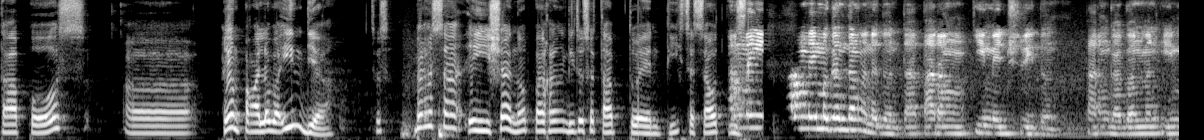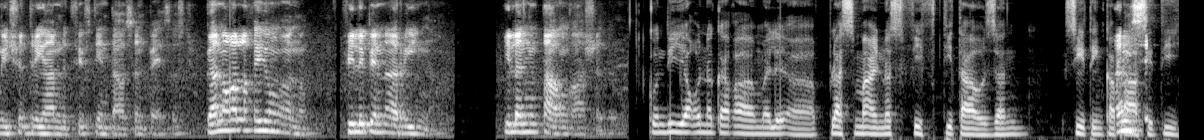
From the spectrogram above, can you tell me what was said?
Tapos, uh, ayun, pangalawa, India. So, pero sa Asia, no, parang dito sa top 20, sa Parang Southeast, may, parang may magandang ano doon, ta, parang imagery doon. Parang gagawin man image yung 315,000 pesos. Gano'ng kalaki yung ano, Philippine Arena? Ilan yung taong kasya doon? kung di ako nagkakamali, uh, plus minus 50,000 seating capacity.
